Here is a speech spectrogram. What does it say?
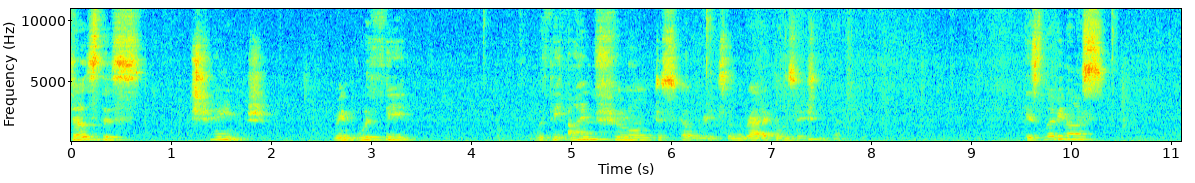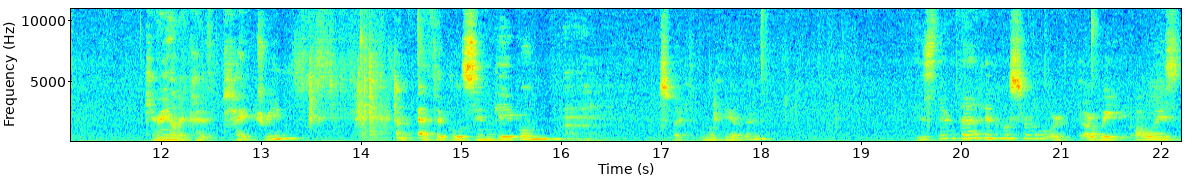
Does this change? I mean, with the with the Einfühlung discoveries and the radicalization of that, is Levinas carrying on a kind of pipe dream, an ethical Sinngebung, respectful of the other? Is there that in Husserl, or are we always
